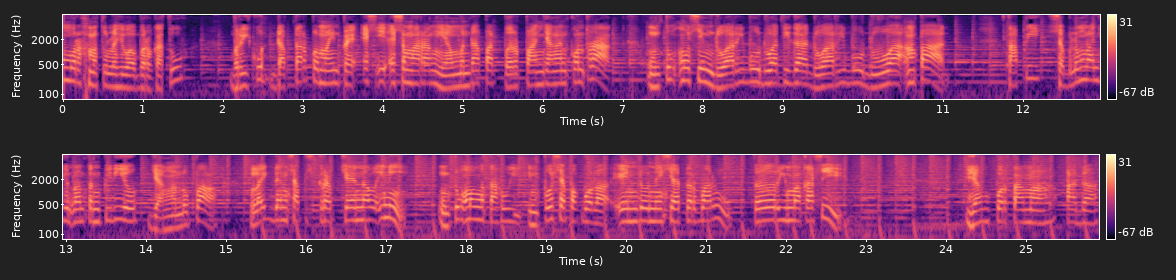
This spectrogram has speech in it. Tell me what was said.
warahmatullahi wabarakatuh. Berikut daftar pemain PSIS Semarang yang mendapat perpanjangan kontrak untuk musim 2023-2024. Tapi sebelum lanjut nonton video, jangan lupa like dan subscribe channel ini untuk mengetahui info sepak bola Indonesia terbaru. Terima kasih. Yang pertama ada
